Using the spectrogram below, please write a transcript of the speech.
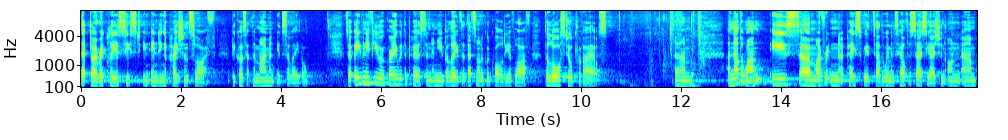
that directly assist in ending a patient's life, because at the moment it's illegal. So even if you agree with the person and you believe that that's not a good quality of life, the law still prevails. Um, another one is um, I've written a piece with uh, the Women's Health Association on um,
